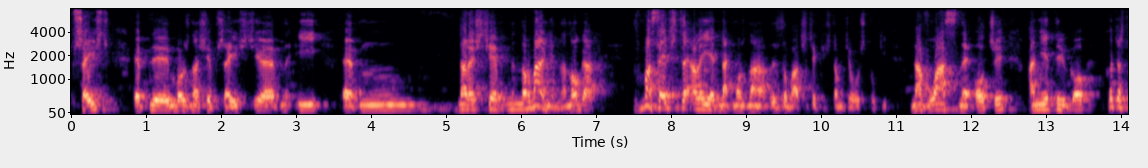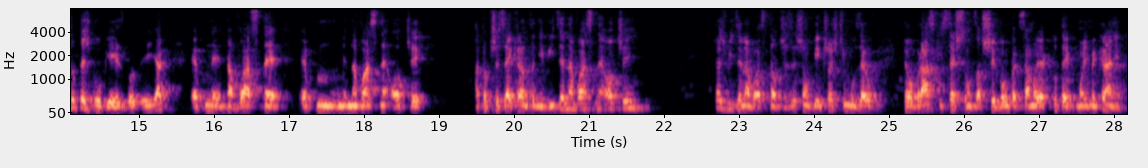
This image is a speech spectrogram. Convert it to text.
przejść, można się przejść i nareszcie normalnie, na nogach, w maseczce, ale jednak można zobaczyć jakieś tam dzieło sztuki na własne oczy, a nie tylko, chociaż to też głupie jest, bo jak na własne, na własne oczy, a to przez ekran to nie widzę na własne oczy? Też widzę na własne oczy. Zresztą w większości muzeów te obrazki też są za szybą, tak samo jak tutaj w moim ekranie.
